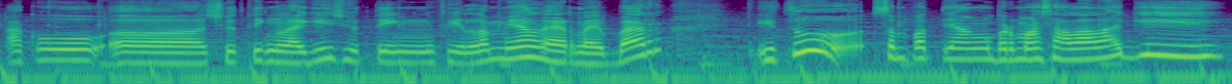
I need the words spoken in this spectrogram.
Aku uh, syuting lagi, syuting film ya layar lebar. Itu sempat yang bermasalah lagi,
